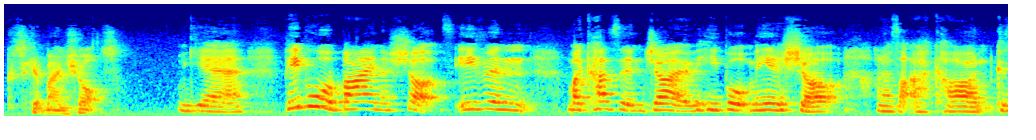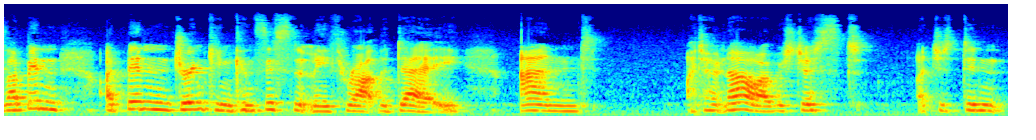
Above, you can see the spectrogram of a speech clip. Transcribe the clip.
Kept buying shots. Yeah, people were buying us shots. Even my cousin Joe, he bought me a shot, and I was like, I can't, because I've been I've been drinking consistently throughout the day, and I don't know. I was just I just didn't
